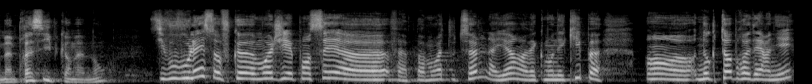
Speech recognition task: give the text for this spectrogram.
même principe quand même, non? Si vous voulez, sauf que moi j'y ai pensé, euh, enfin pas moi toute seule d'ailleurs, avec mon équipe, en octobre dernier.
